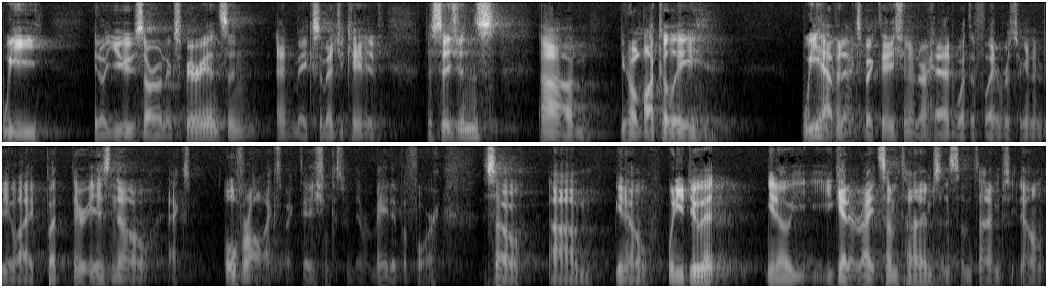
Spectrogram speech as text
we, you know, use our own experience and, and make some educated decisions. Um, you know, luckily, we have an expectation in our head what the flavors are going to be like, but there is no ex- overall expectation because we've never made it before. So, um, you know, when you do it, you know, you, you, get it right sometimes, and sometimes you don't.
